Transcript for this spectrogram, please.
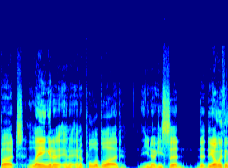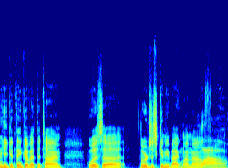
But laying in a, in a in a pool of blood, you know, he said that the only thing he could think of at the time was, uh, "Lord, just give me back my mouth." Wow.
